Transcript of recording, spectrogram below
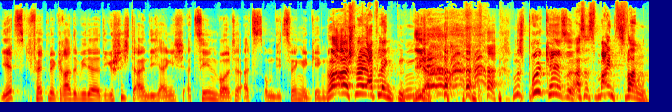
Jetzt fällt mir gerade wieder die Geschichte ein, die ich eigentlich erzählen wollte, als es um die Zwänge ging. Ah, schnell ablenken. Ja. Ein Sprühkäse! Das ist mein Zwang,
